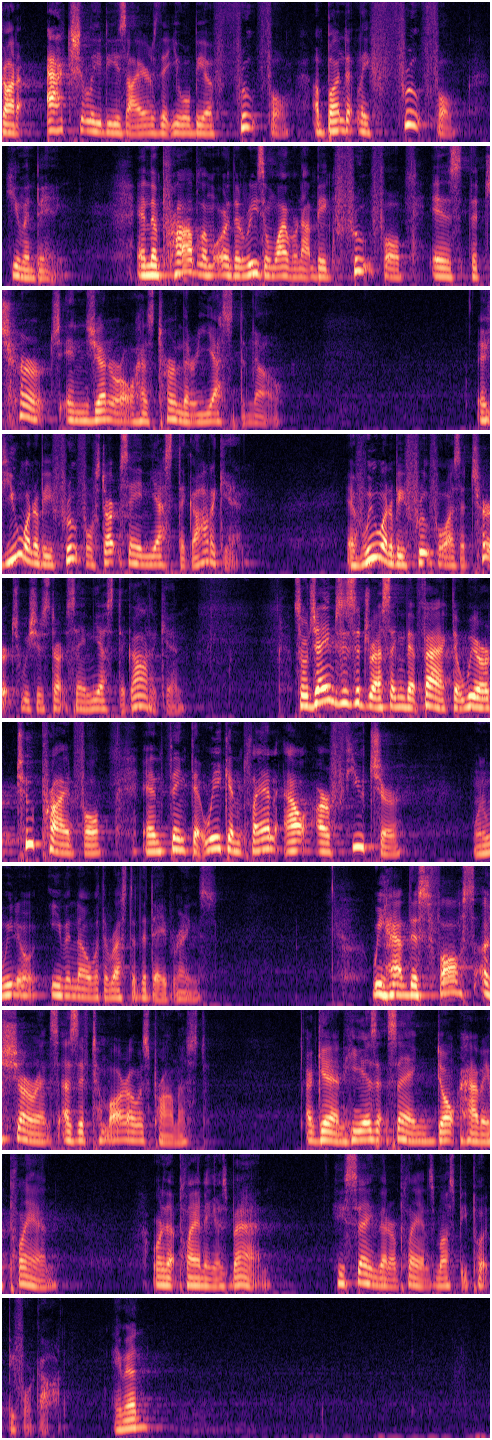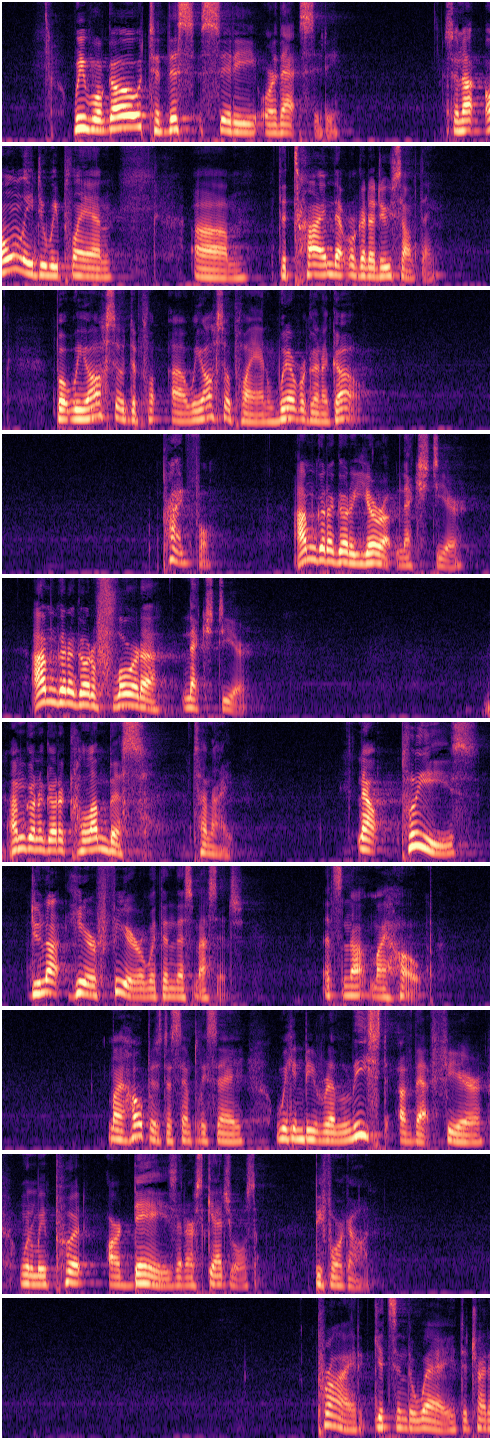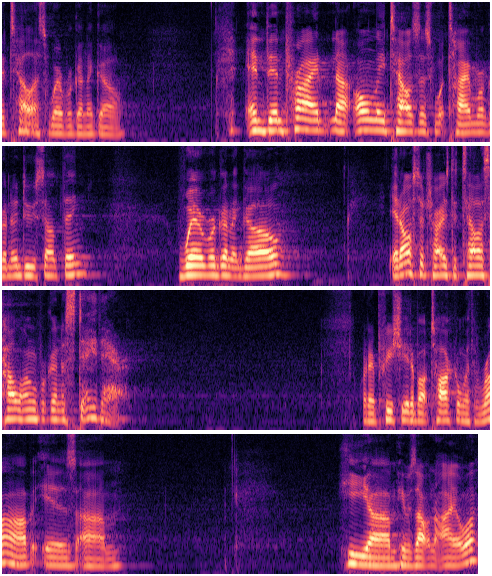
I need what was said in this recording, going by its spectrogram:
God actually desires that you will be a fruitful, abundantly fruitful human being. And the problem or the reason why we're not being fruitful is the church in general has turned their yes to no. If you want to be fruitful, start saying yes to God again. If we want to be fruitful as a church, we should start saying yes to God again. So, James is addressing the fact that we are too prideful and think that we can plan out our future when we don't even know what the rest of the day brings. We have this false assurance as if tomorrow is promised. Again, he isn't saying don't have a plan or that planning is bad. He's saying that our plans must be put before God. Amen? We will go to this city or that city. So not only do we plan um, the time that we're going to do something, but we also, uh, we also plan where we're going to go. Prideful. I'm going to go to Europe next year. I'm going to go to Florida next year. I'm going to go to Columbus tonight. Now, please do not hear fear within this message. That's not my hope. My hope is to simply say we can be released of that fear when we put our days and our schedules before God. pride gets in the way to try to tell us where we're going to go. And then pride not only tells us what time we're going to do something, where we're going to go, it also tries to tell us how long we're going to stay there. What I appreciate about talking with Rob is um, he, um, he was out in Iowa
